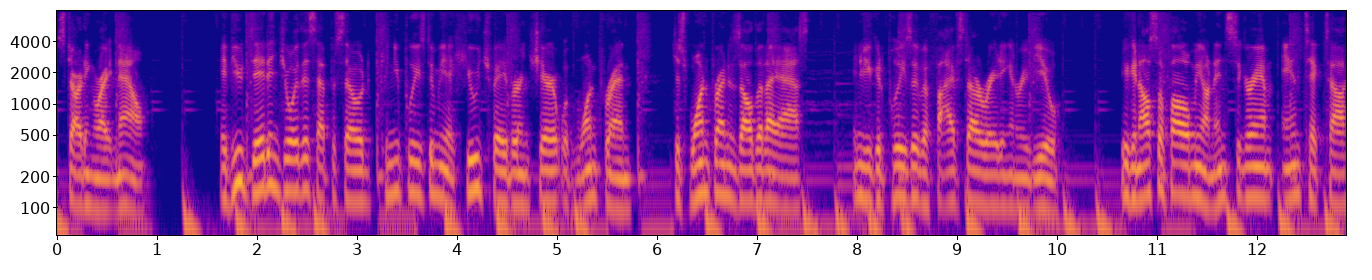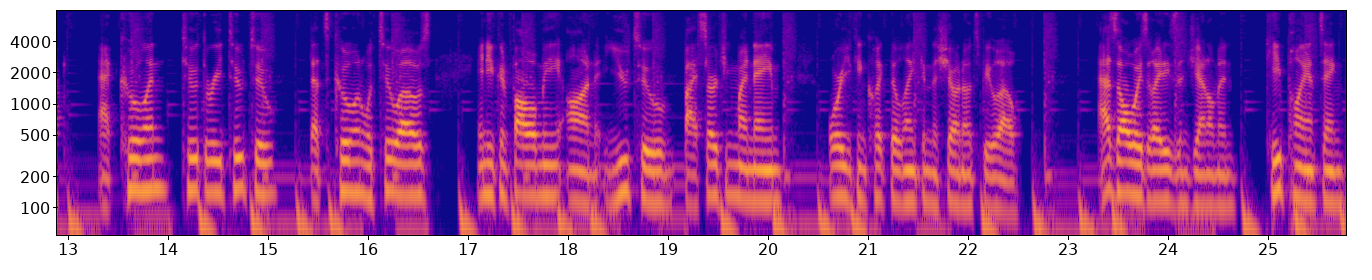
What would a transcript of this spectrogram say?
starting right now. If you did enjoy this episode, can you please do me a huge favor and share it with one friend? Just one friend is all that I ask. And if you could please leave a five star rating and review. You can also follow me on Instagram and TikTok at Coolin2322. That's Coolin with two O's. And you can follow me on YouTube by searching my name, or you can click the link in the show notes below. As always, ladies and gentlemen, keep planting,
